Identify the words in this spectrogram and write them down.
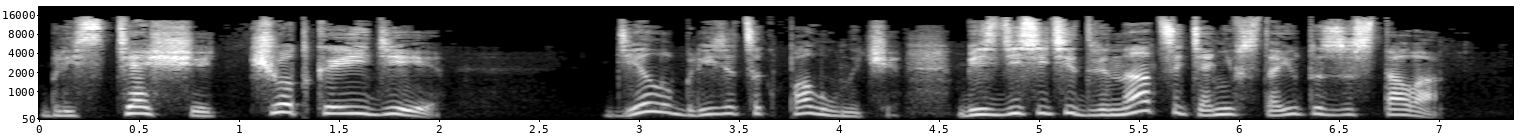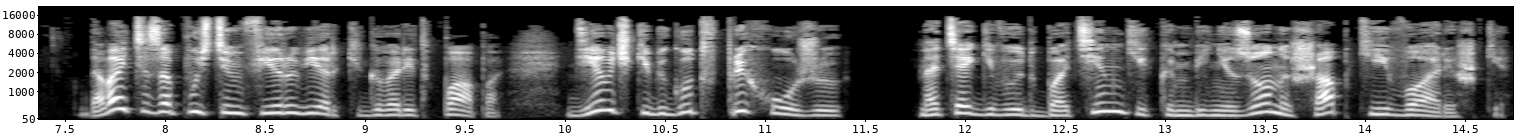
Блестящая, четкая идея. Дело близится к полуночи. Без десяти двенадцать они встают из-за стола. «Давайте запустим фейерверки», — говорит папа. Девочки бегут в прихожую, натягивают ботинки, комбинезоны, шапки и варежки.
